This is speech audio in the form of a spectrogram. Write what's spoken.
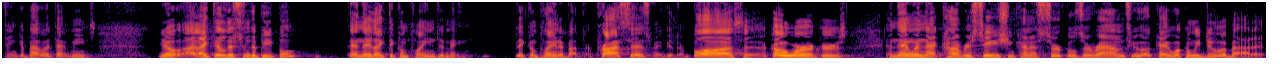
Think about what that means. You know, I like to listen to people, and they like to complain to me. They complain about their process, maybe their boss, their coworkers. And then when that conversation kind of circles around to, okay, what can we do about it?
